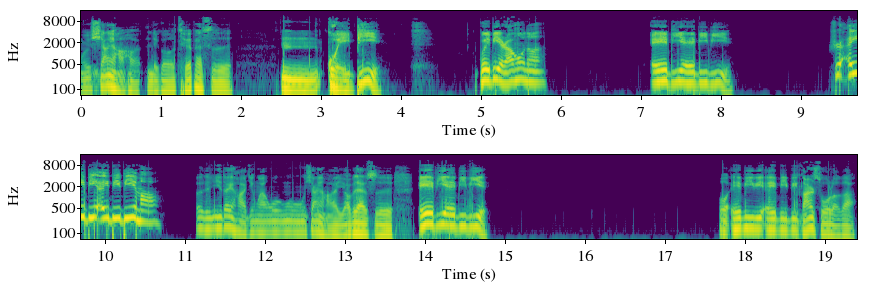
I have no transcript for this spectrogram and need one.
我想一下哈，那个车牌是，嗯，贵 B，，贵 B，，然后呢？A B A B B，是 A B A B B 吗？呃，你等一下，警官，我我我想一下，要不然是 A B A B B。哦，A B B A B B，刚才说了嘎。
